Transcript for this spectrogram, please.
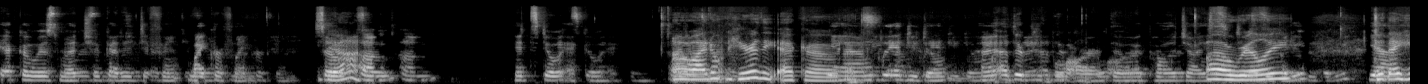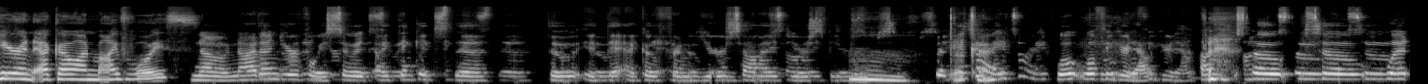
echo as much. I've got a different microphone. So yeah. um, um, it's still it's echoing. Oh, I don't hear the echo. Yeah, I'm glad you don't. other people are, though. I apologize. Oh, really? Yeah. Do they hear an echo on my voice? No, not on your voice. So it, I think it's the the it, the echo from your side, your speakers. Mm. But it's okay. all right. It's all right. We'll we'll figure it out. Um, so so what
